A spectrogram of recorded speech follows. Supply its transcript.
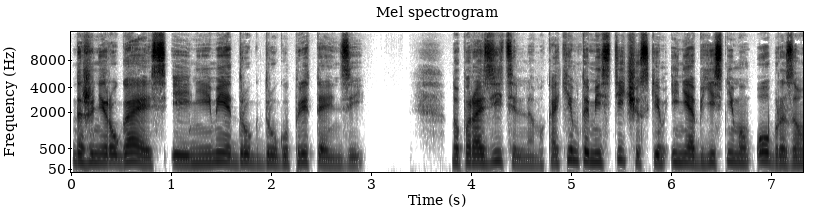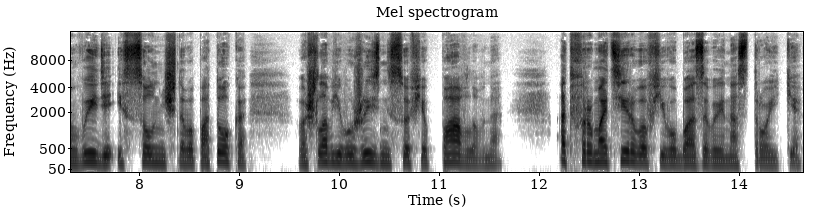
даже не ругаясь и не имея друг к другу претензий. Но поразительным, каким-то мистическим и необъяснимым образом, выйдя из солнечного потока, вошла в его жизнь Софья Павловна, отформатировав его базовые настройки.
